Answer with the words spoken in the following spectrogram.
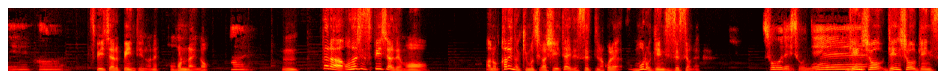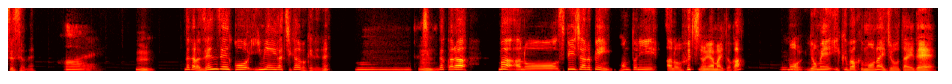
ね。はスピリチュアルペインっていうのはね、本来の。い。はい。うん。ただ、同じスピリチュアルでも、あの、彼の気持ちが知りたいですっていうのは、これ、もろ現実ですよね。そうですよね。現象、現象、現実ですよね。はい。うん。だから全然こう、意味合いが違うわけでね。うん。うん。だから、まあ、あのスピリチュアルペイン、本当に、あの、不治の病とか、もう余命幾ばくもない状態で、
